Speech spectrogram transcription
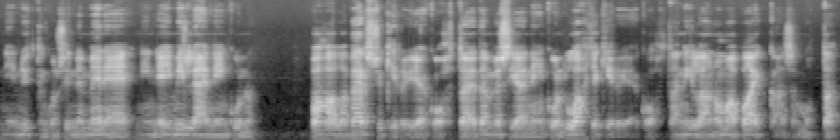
Niin nyt kun sinne menee, niin ei millään niin kuin pahalla värssykirjoja kohtaan ja tämmöisiä niin kuin lahjakirjoja kohtaan. Niillä on oma paikkaansa, mutta,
